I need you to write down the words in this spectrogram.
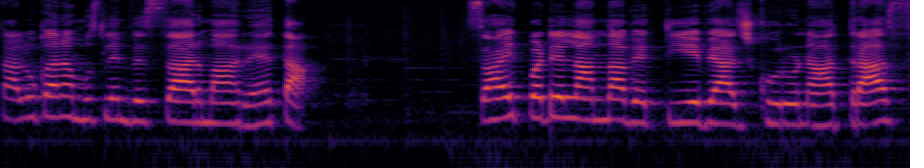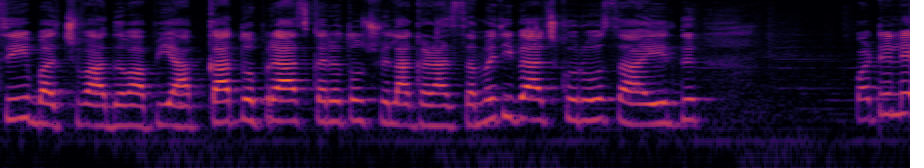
તાલુકાના મુસ્લિમ વિસ્તારમાં રહેતા સાહિદ પટેલ નામના વ્યક્તિએ વ્યાજખોરોના ત્રાસથી બચવા દવા પી આપઘાતનો પ્રયાસ કર્યો હતો. છેલ્લા ઘણા સમયથી વ્યાજખોરો સાહિદ પટેલે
